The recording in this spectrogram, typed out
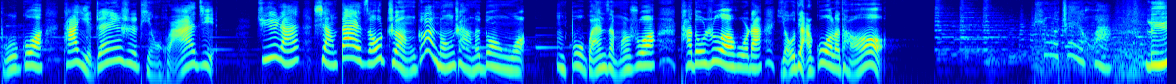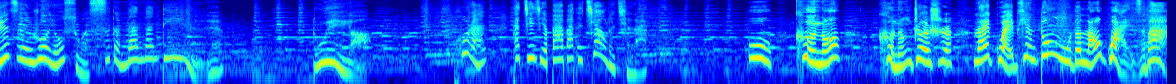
不过他也真是挺滑稽，居然想带走整个农场的动物。嗯，不管怎么说，他都热乎的有点过了头。”听了这话，驴子若有所思的喃喃低语：“对呀。”忽然。他结结巴巴的叫了起来：“哦，可能，可能这是来拐骗动物的老拐子吧？”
